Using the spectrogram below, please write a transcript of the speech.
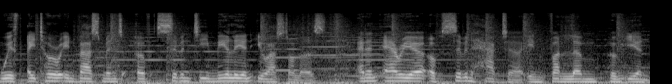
with a total investment of 70 million US dollars and an area of 7 hectares in Van Lâm, Hưng Yên.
